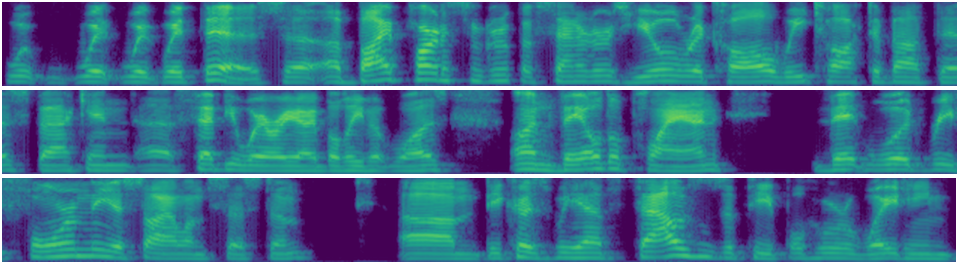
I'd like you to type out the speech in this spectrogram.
with, with, with this uh, a bipartisan group of senators you'll recall we talked about this back in uh, february i believe it was unveiled a plan that would reform the asylum system um, because we have thousands of people who are waiting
